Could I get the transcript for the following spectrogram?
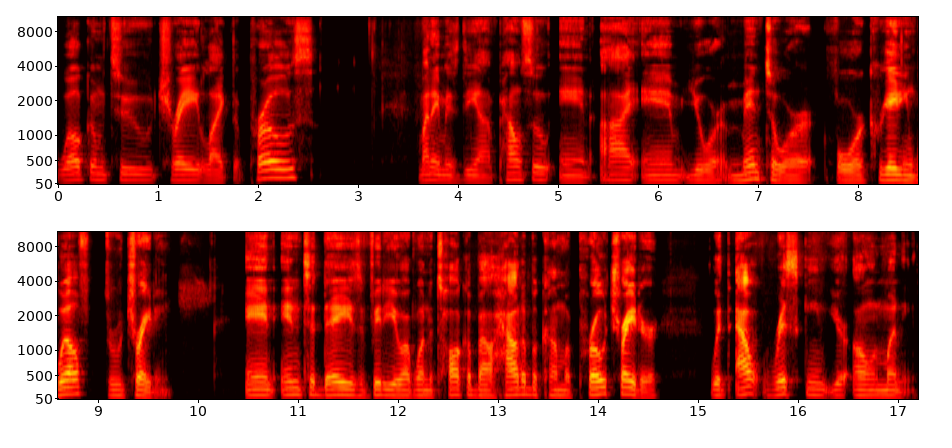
Welcome to Trade Like the Pros. My name is Dion Pouncil, and I am your mentor for creating wealth through trading. And in today's video, I'm going to talk about how to become a pro trader without risking your own money.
